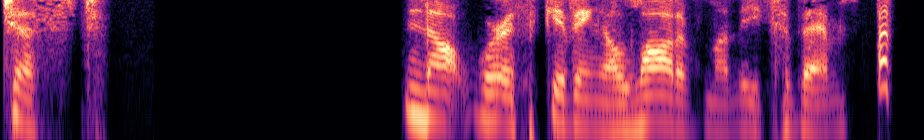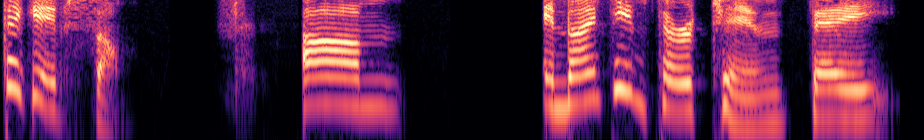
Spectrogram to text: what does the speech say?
just not worth giving a lot of money to them but they gave some um, in 1913 they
